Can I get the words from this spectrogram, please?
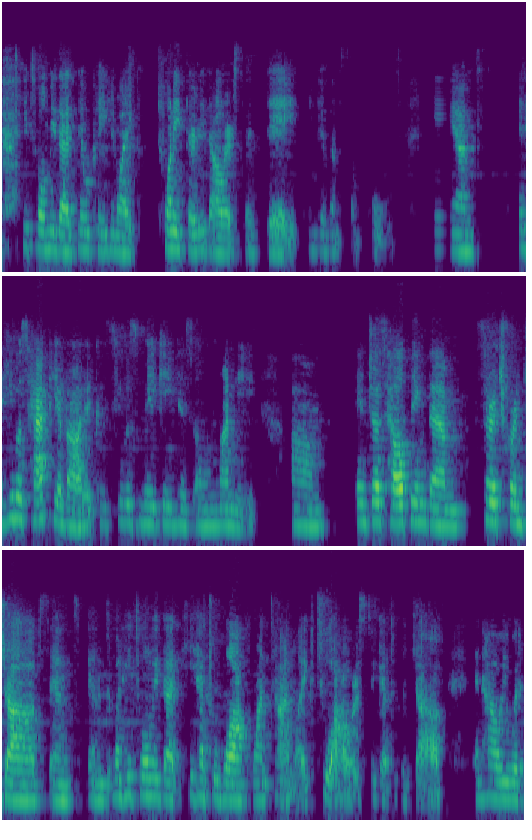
he told me that they would pay him like 20 30 dollars a day and give them some food. And and he was happy about it because he was making his own money um, and just helping them search for jobs. And and when he told me that he had to walk one time like two hours to get to the job and how he would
